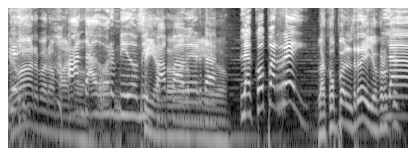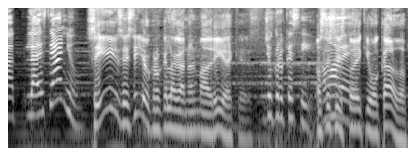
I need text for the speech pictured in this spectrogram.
Qué bárbaro, mano. Anda dormido, mi Sí, papá, dormido. ¿verdad? La Copa Rey. La Copa del Rey, yo creo La, la de este año. que. Sí, sí, sí, yo creo que la ganó el Madrid. Es que es- Yo creo que sí. No sé si estoy equivocado.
